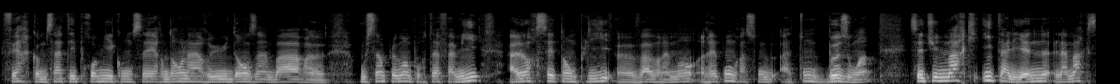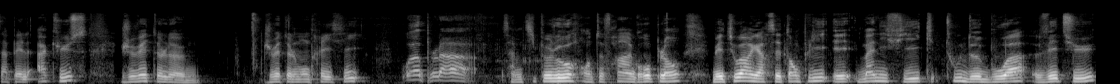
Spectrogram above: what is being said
faire comme ça tes premiers concerts dans la rue, dans un bar euh, ou simplement pour ta famille, alors cet ampli euh, va vraiment répondre à, ton besoin. C'est une marque italienne, la marque s'appelle Acus. Je vais te le, je vais te le montrer ici. Hop là c'est un petit peu lourd, on te fera un gros plan. Mais tu vois, regarde, cet ampli est magnifique, tout de bois vêtu.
